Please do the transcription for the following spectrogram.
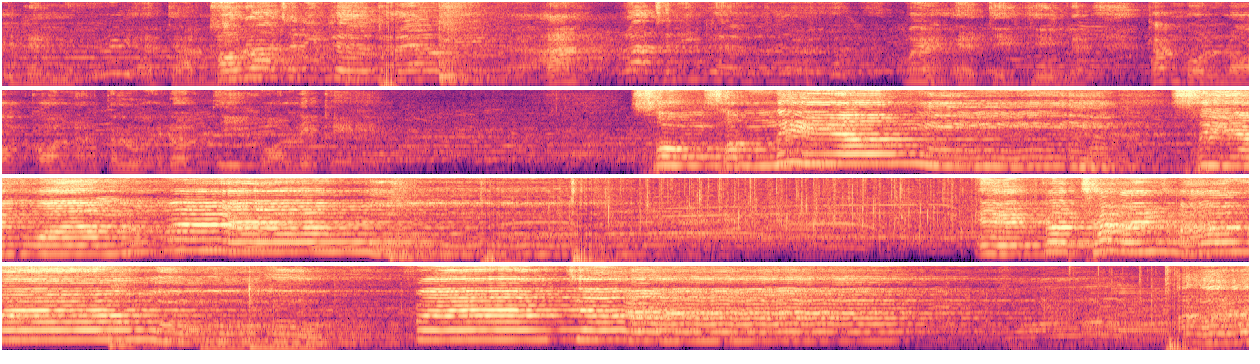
อีกหนึ่งอา จารย์เขาราชนิเกินมาแล้วนี่อะราชนิเกินมาแล้วไม่จริงๆเลยข้างบนร้องก่อนหนังตะลุงไอ้ดนตรีก่อนลิเกส่งสำเนียง เสียงหวานแววเอกชัยมาแล้วแฟนจ้าเออ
